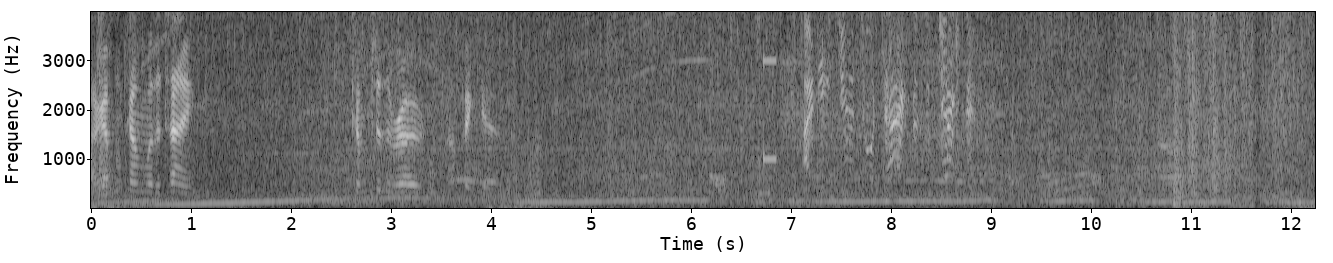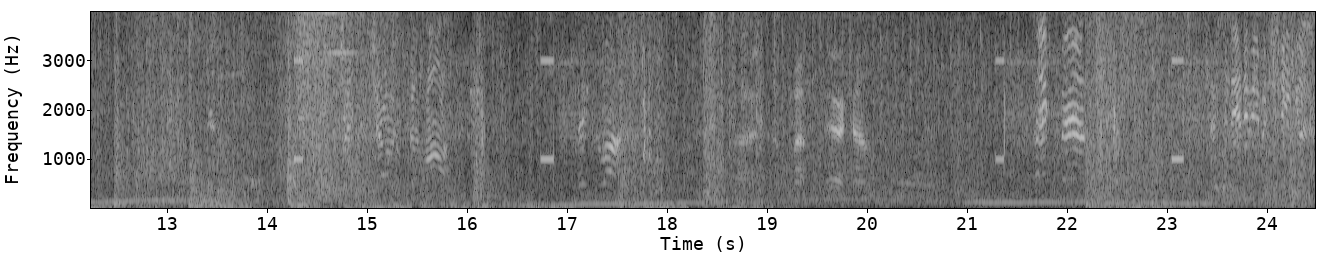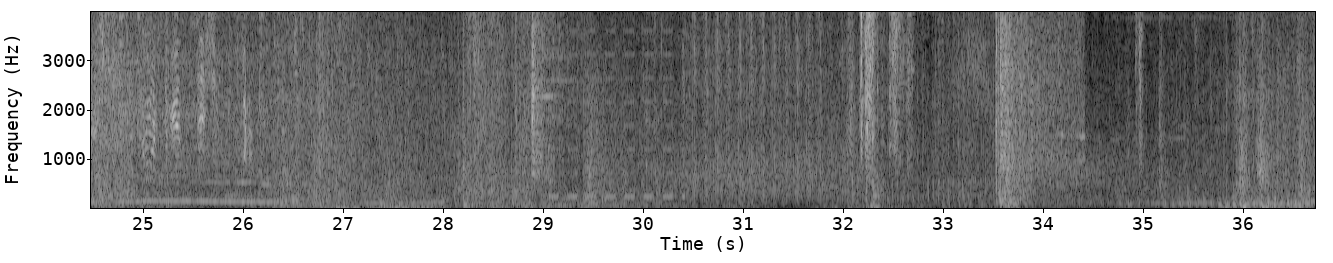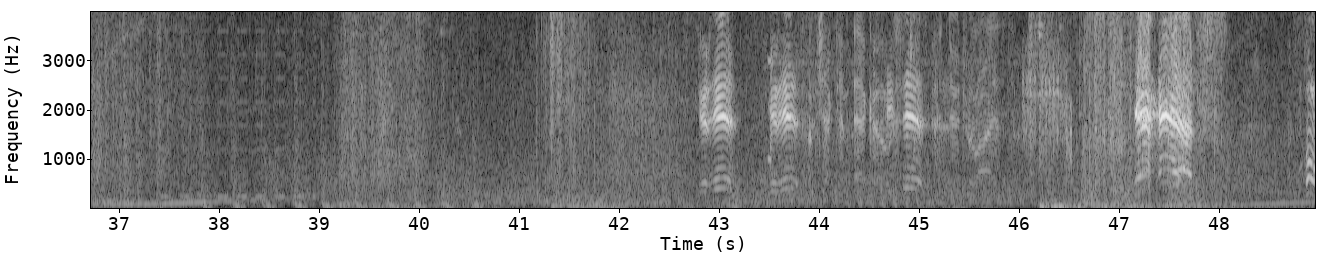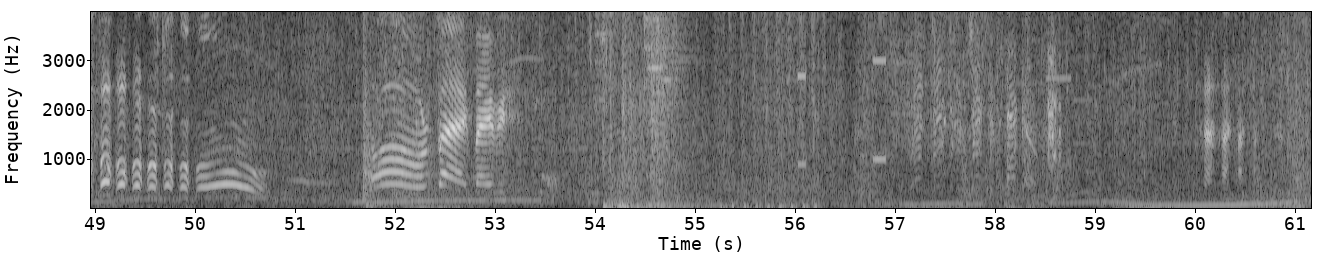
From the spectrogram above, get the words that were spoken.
I got, I'm coming with a tank. Come to the road. I'll pick you up. I need you to attack this objective. Oh. Objective Charlie's been lost. Thanks a lot. alright, I'm up. There I come. Thanks, man. Get hit. Get hit. Objective Echo He's hit. has been neutralized. Yes! Oh, we're back, baby. We're objective Echo.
